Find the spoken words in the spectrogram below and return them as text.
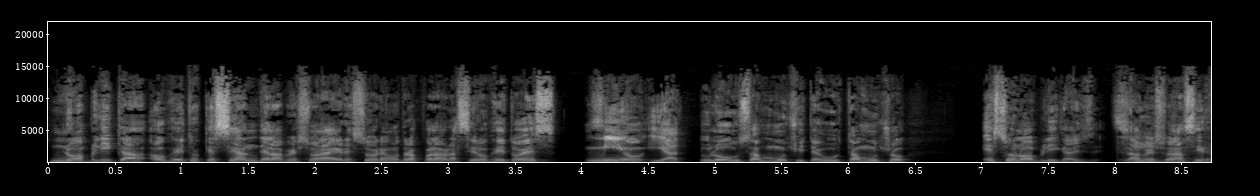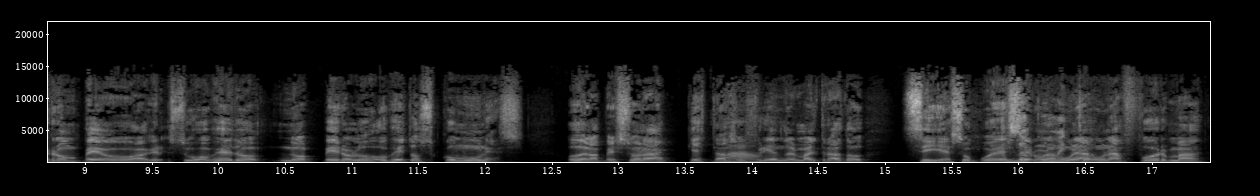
No aplica a objetos que sean de la persona agresora. En otras palabras, si el objeto es mío y a- tú lo usas mucho y te gusta mucho, eso no aplica. La Sí. persona si rompe o sus objetos, no, pero los objetos comunes o de la persona que está Wow. sufriendo el maltrato, sí, eso puede El ser una, documento- una- una forma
